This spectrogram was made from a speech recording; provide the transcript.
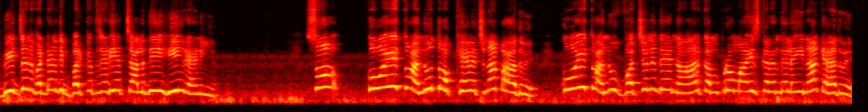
ਬੀਜਣ ਵੱਢਣ ਦੀ ਬਰਕਤ ਜਿਹੜੀ ਹੈ ਚੱਲਦੀ ਹੀ ਰਹਿਣੀ ਹੈ। ਸੋ ਕੋਈ ਤੁਹਾਨੂੰ ਧੋਖੇ ਵਿੱਚ ਨਾ ਪਾ ਦੇਵੇ। ਕੋਈ ਤੁਹਾਨੂੰ ਵਚਨ ਦੇ ਨਾਲ ਕੰਪਰੋਮਾਈਜ਼ ਕਰਨ ਦੇ ਲਈ ਨਾ ਕਹਿ ਦੇਵੇ।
